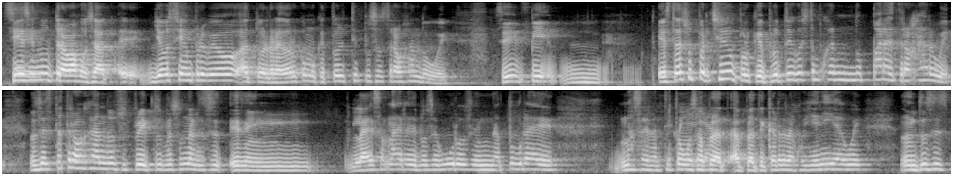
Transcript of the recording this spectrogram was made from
Sigue Sí. siendo un trabajo, o sea, eh, yo siempre veo a tu alrededor como que todo el tiempo estás trabajando, güey. ¿Sí? Está súper chido porque de pronto digo, esta mujer no para de trabajar, güey. O sea, está trabajando en sus proyectos personales, en la de esa madre de los seguros, en Natura, eh, más adelantito vamos a, platicar de la joyería, güey. Entonces,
